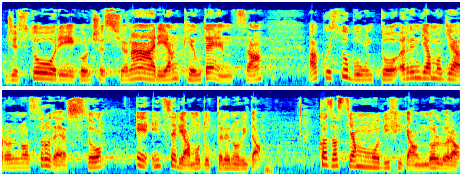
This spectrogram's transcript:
gestori, concessionari, anche utenza, a questo punto rendiamo chiaro il nostro testo e inseriamo tutte le novità. Cosa stiamo modificando? Allora,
